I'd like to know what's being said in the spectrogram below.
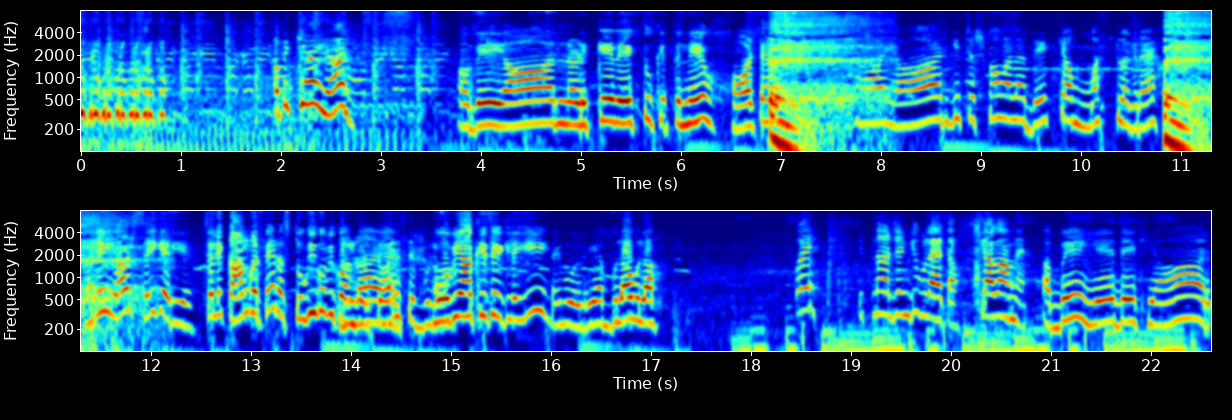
रुक रुक रुक रुक रुक रुक रुक रुक अबे क्या है यार? अबे यार लड़के देख तू कितने हॉट है। हाँ यार ये चश्मा वाला देख क्या मस्त लग रहा है। अरे यार सही कह रही है। चल एक काम करते हैं रस्तोगी को भी कॉल करते हैं। वो भी आँखें सेक लेगी। सही बोल रही है बुला बुला। ओए इतना अर्जेंट क्यों बुलाया था? क्या काम है? अबे ये देख यार।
